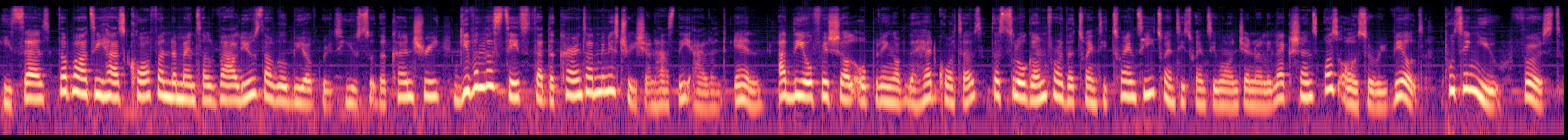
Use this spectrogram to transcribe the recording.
He says the party has core fundamental values that will be of great use to the country, given the state that the current administration has the island in. At the official opening of the headquarters, the slogan for the 2020-2021 general elections was also revealed, putting you first.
